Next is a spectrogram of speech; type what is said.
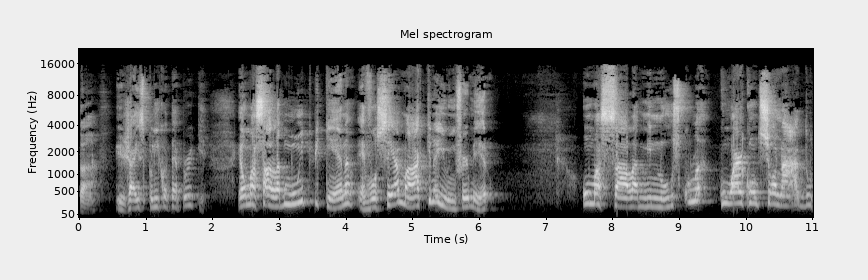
Tá. E já explico até por quê. É uma sala muito pequena, é você, a máquina e o enfermeiro. Uma sala minúscula, com ar-condicionado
